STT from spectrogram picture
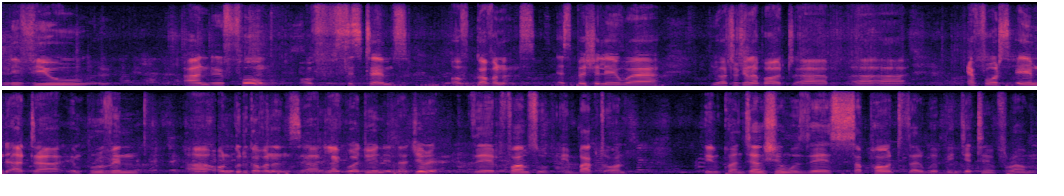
review and reform of systems of governance, especially where you are talking about uh, uh, efforts aimed at uh, improving uh, on good governance, uh, like we're doing in Nigeria the reforms we've embarked on, in conjunction with the support that we've been getting from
